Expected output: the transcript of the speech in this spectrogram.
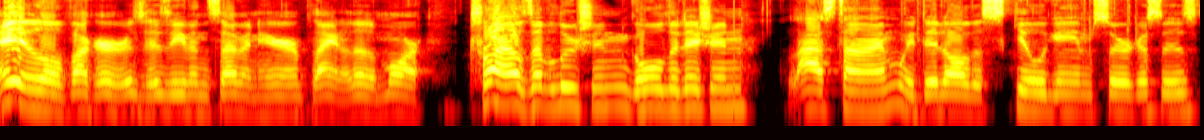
Hey little fuckers, his even 7 here, playing a little more Trials Evolution Gold Edition. Last time we did all the skill game circuses,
